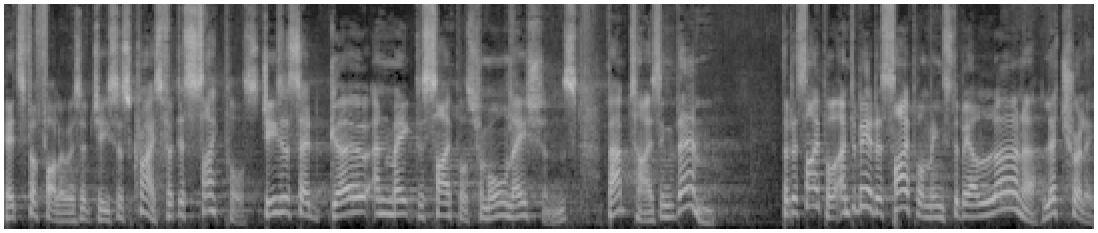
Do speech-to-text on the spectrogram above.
It's for followers of Jesus Christ, for disciples. Jesus said, Go and make disciples from all nations, baptizing them. The disciple. And to be a disciple means to be a learner, literally.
